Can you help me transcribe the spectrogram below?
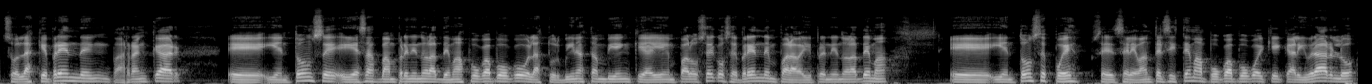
son las que prenden para arrancar eh, y entonces esas van prendiendo las demás poco a poco. Las turbinas también que hay en palo seco se prenden para ir prendiendo las demás. Eh, y entonces pues se, levanta el sistema, poco a poco hay que calibrarlo,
